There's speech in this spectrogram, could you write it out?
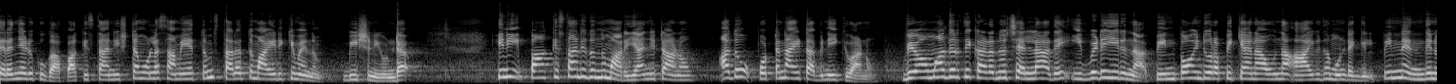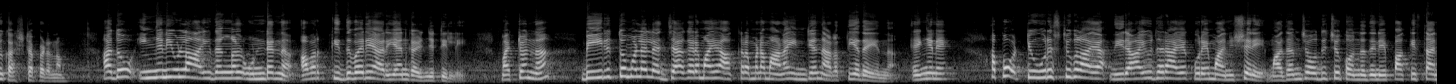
തിരഞ്ഞെടുക്കുക പാകിസ്ഥാൻ ഇഷ്ടമുള്ള സമയത്തും സ്ഥലത്തുമായിരിക്കുമെന്നും ഭീഷണിയുണ്ട്. ഇനി പാകിസ്ഥാൻ ഇതൊന്നും അറിയാഞ്ഞിട്ടാണോ? അതോ പൊട്ടനായിട്ട് അഭിനയിക്കുവാണോ? വ്യോമാതിർത്തി കടന്നു ചെല്ലാതെ ഇവിടെ ഇരുന്ന് പിൻ പോയിന്റ് ഉറപ്പിക്കാനാവുന്ന ആയുധമുണ്ടെങ്കിൽ പിന്നെ എന്തിനു കഷ്ടപ്പെടണം? അതോ ഇങ്ങനെയുള്ള ആയുധങ്ങൾ ഉണ്ടെന്ന് അവർക്ക് ഇതുവരെ അറിയാൻ കഴിഞ്ഞിട്ടില്ലേ? മറ്റൊന്ന് ഭീരുത്വമുള്ള ലജ്ജാകരമായ ആക്രമണമാണ് ഇന്ത്യ നടത്തിയത് എന്ന് എങ്ങനെ? അപ്പോൾ ടൂറിസ്റ്റുകളായ നിരായുധരായ കുറേ മനുഷ്യരെ മതം ചോദിച്ചു കൊന്നതിനെ പാകിസ്ഥാൻ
